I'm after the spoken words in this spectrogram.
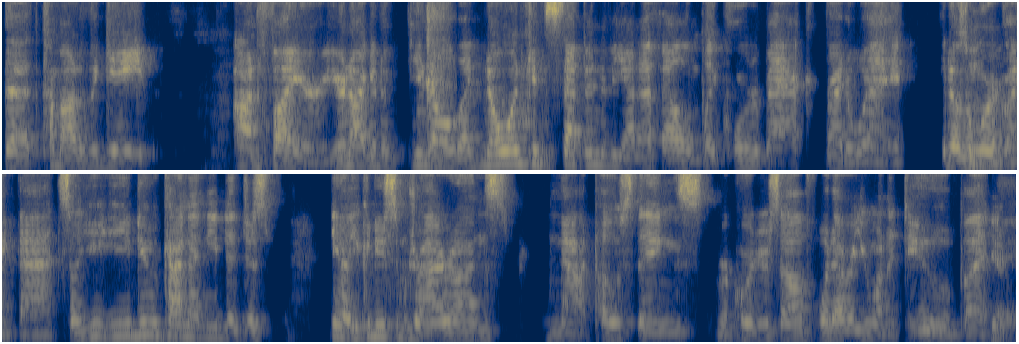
that come out of the gate on fire. You're not going to you know like no one can step into the NFL and play quarterback right away. It doesn't mm-hmm. work like that. So you you do kind of need to just you know you can do some dry runs, not post things, record yourself, whatever you want to do, but yeah.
